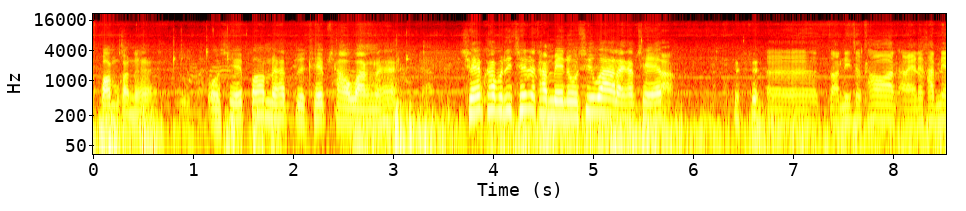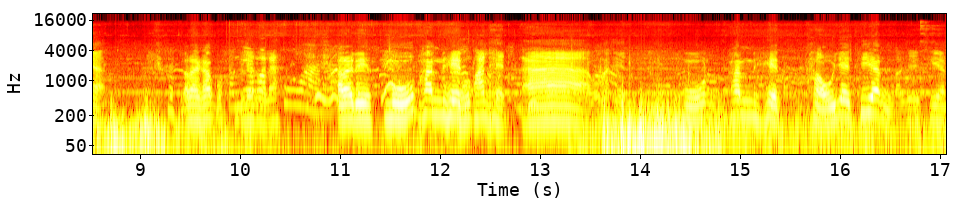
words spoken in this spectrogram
ฟป้อมก่อนนะฮะโอ้เชฟป้อมนะครับเป็นเชฟชาววังนะฮะเชฟครับวันนี้เชฟจะทำเมนูชื่อว่าอะไรครับเชฟเอ่อตอนนี้จะทอดอะไรนะครับเนี่ย อะไรครับเรียกอะไรนะอะไรดี หมูพันเห็ดหมูพันเห็ดอ่าหมูพันเห็ดหมูพันเห็ดเขาใยเที่ยงเราจะเที่ยง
